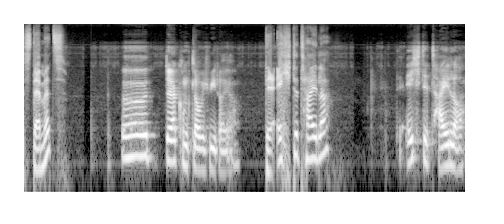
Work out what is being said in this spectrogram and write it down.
Stamets? Äh, der kommt, glaube ich, wieder, ja. Der echte Tyler? Der echte Tyler.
